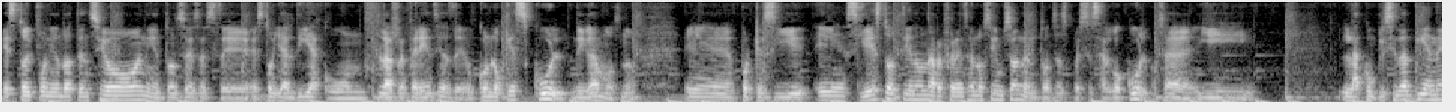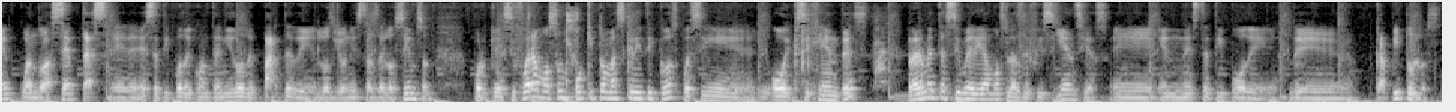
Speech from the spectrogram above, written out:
estoy poniendo atención y entonces este, estoy al día con las referencias, de, con lo que es cool, digamos, ¿no? Eh, porque si, eh, si esto tiene una referencia a Los Simpson, entonces pues es algo cool, o sea, y la complicidad viene cuando aceptas eh, ese tipo de contenido de parte de los guionistas de Los Simpson. Porque si fuéramos un poquito más críticos, pues sí, o exigentes, realmente sí veríamos las deficiencias eh, en este tipo de, capítulos.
